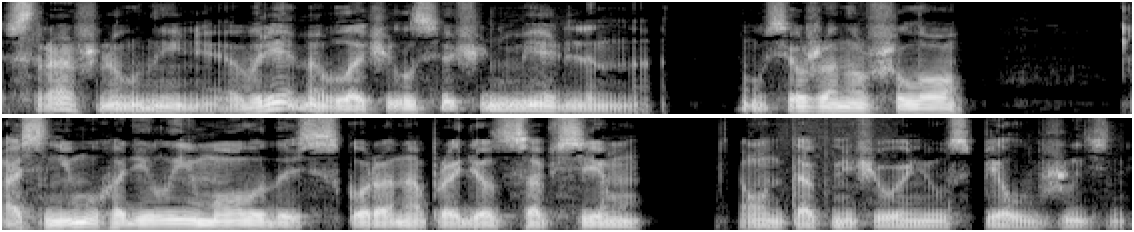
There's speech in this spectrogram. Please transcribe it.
страшное уныние. Время влачилось очень медленно, но все же оно шло. А с ним уходила и молодость, скоро она пройдет совсем. А он так ничего и не успел в жизни.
